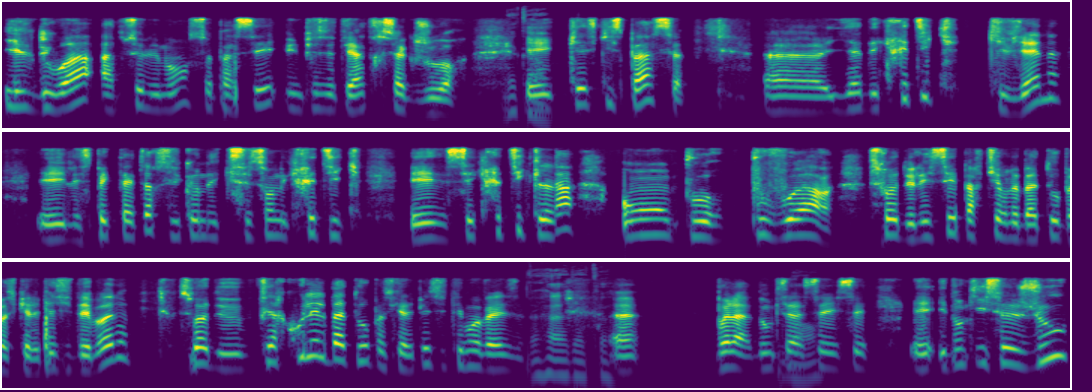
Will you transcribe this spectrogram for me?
il doit absolument se passer une pièce de théâtre chaque jour. Et qu'est-ce qui se passe? Euh, Il y a des critiques qui viennent et les spectateurs, ce sont des critiques. Et ces critiques-là ont pour pouvoir soit de laisser partir le bateau parce que la pièce était bonne, soit de faire couler le bateau parce que la pièce était mauvaise. Ah. Euh, Voilà, donc ça, c'est, et, et, donc il se joue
